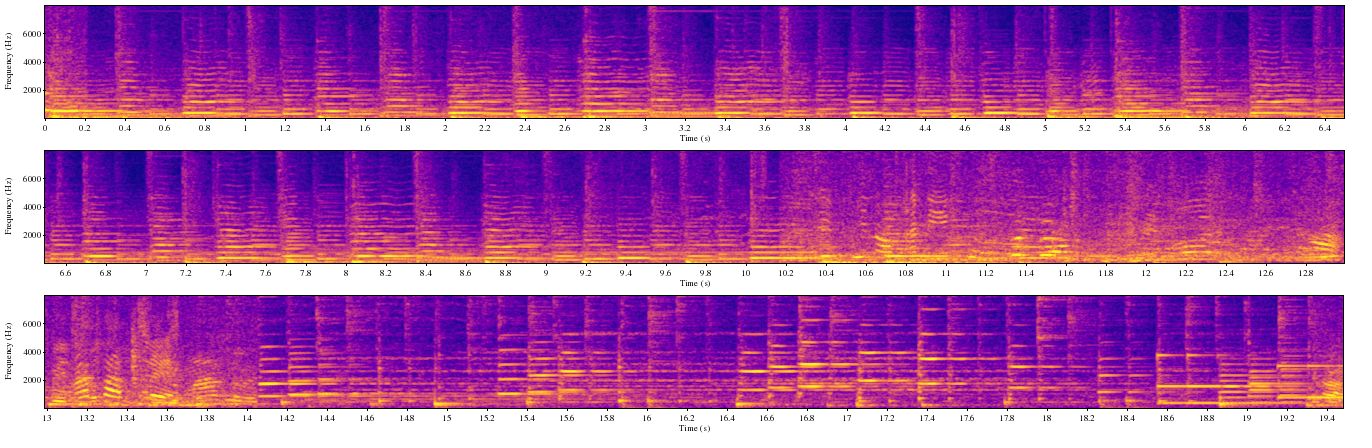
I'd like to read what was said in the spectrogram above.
มพี่น้อง หน้าตาแปลกมากเลยค่ะ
